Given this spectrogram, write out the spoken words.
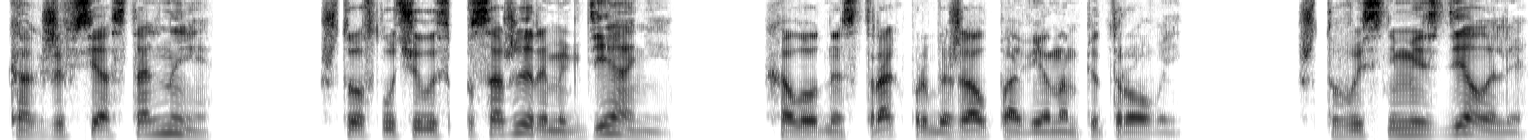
как же все остальные? Что случилось с пассажирами? Где они?» Холодный страх пробежал по венам Петровой. «Что вы с ними сделали?»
